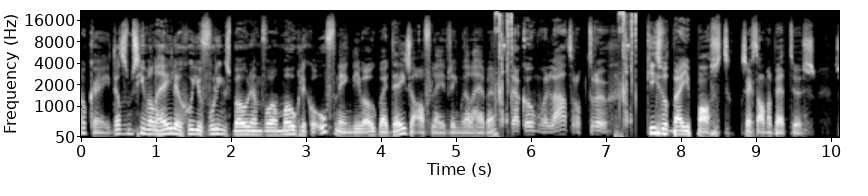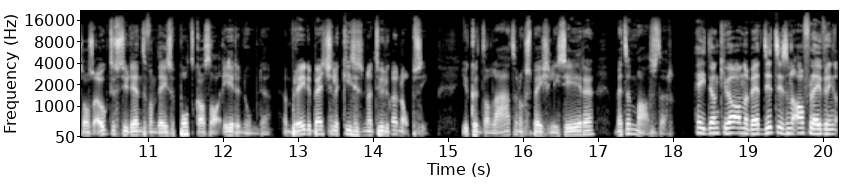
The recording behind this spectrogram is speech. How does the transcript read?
oké. Dat is misschien wel een hele goede voedingsbodem voor een mogelijke oefening die we ook bij deze aflevering wel hebben. Daar komen we later op terug. Kies wat bij je past, zegt Annabeth dus. Zoals ook de studenten van deze podcast al eerder noemden. Een brede bachelor kiezen is natuurlijk een optie. Je kunt dan later nog specialiseren met een master. Hey, dankjewel Annabeth. Dit is een aflevering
